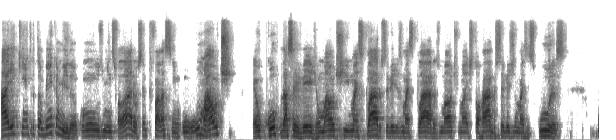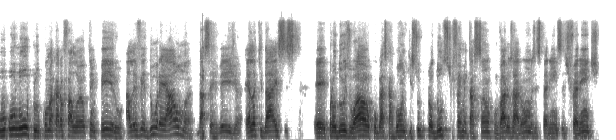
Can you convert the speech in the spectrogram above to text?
Aí que entra também, Camila, como os meninos falaram, eu sempre falo assim, o, o malte é o corpo da cerveja, o malte mais claro, cervejas mais claras, o malte mais torrado, cervejas mais escuras. o, o, lúpulo, como a Carol falou, é o tempero, a levedura é a alma da cerveja, ela que dá esses, é, produz o álcool, o gás carbônico e subprodutos de fermentação com vários aromas, experiências diferentes.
